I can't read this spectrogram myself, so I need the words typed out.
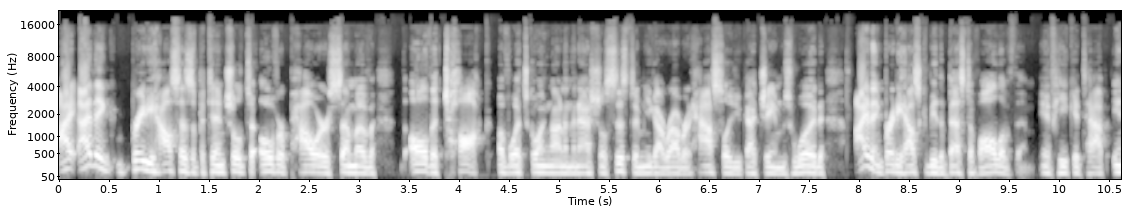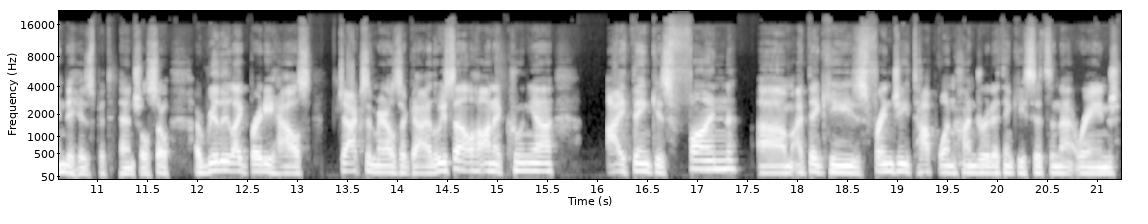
I, I think Brady House has a potential to overpower some of all the talk of what's going on in the national system. You got Robert Hassell, you got James Wood. I think Brady House could be the best of all of them if he could tap into his potential. So I really like Brady House. Jackson Merrill's a guy. Luis Acuna, I think is fun. Um, I think he's fringy, top 100. I think he sits in that range.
